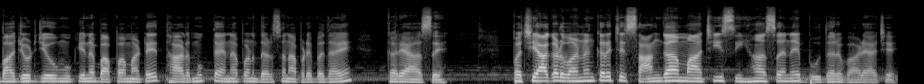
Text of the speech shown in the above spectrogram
બાજોઠ જેવું મૂકીને બાપા માટે થાળ મૂકતા, એના પણ દર્શન આપણે બધાએ કર્યા હશે. પછી આગળ વર્ણન કરે છે, સાંગા માચી સિંહાસને ભૂધર ભાડ્યા છે.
